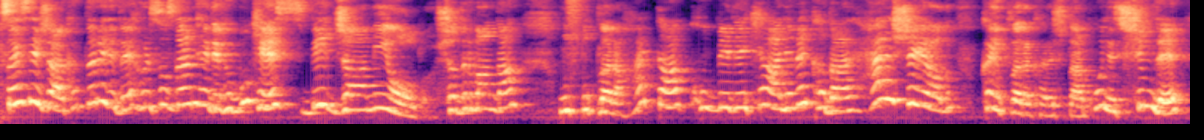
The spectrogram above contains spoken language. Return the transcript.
Sayın seyirciler, Kırklareli'de hırsızların hedefi bu kez bir cami oldu. Şadırvandan musluklara hatta kubbedeki aleme kadar her şeyi alıp kayıplara karıştılar. Polis şimdi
